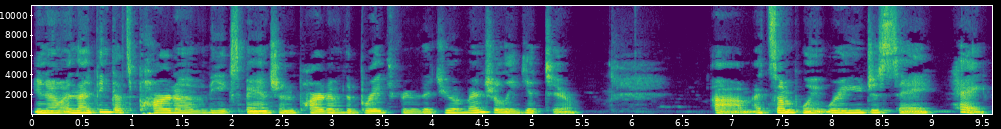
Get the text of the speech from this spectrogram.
You know, and I think that's part of the expansion, part of the breakthrough that you eventually get to um, at some point where you just say, hey,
